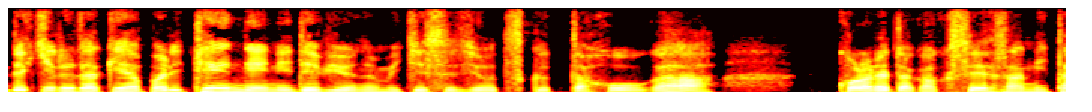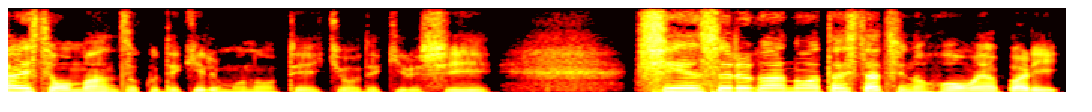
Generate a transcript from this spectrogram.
できるだけやっぱり丁寧にデビューの道筋を作った方が、来られた学生さんに対しても満足できるものを提供できるし、支援する側の私たちの方もやっぱり、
